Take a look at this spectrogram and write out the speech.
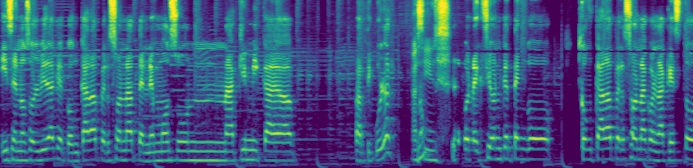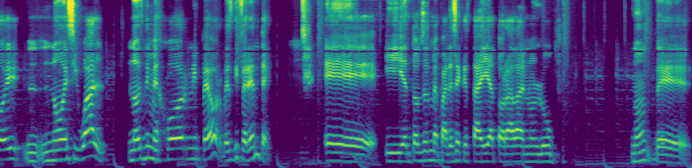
y se nos olvida que con cada persona tenemos una química particular. Así es. La conexión que tengo con cada persona con la que estoy no es igual, no es ni mejor ni peor, es diferente. Eh, y entonces me parece que está ahí atorada en un loop, ¿no? De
